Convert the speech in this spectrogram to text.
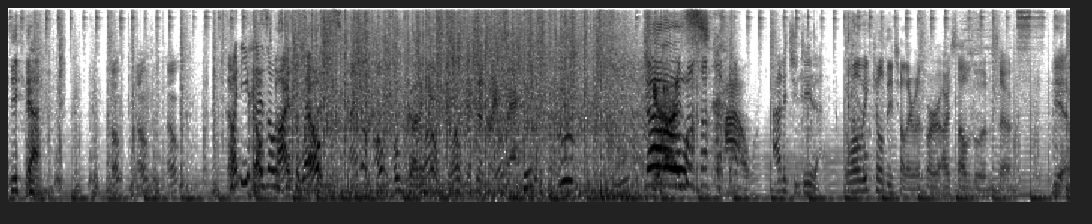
yeah. Oh, oh, oh. Why do you guys nope, always I- get the weapons? nope. weapons? Oh, oh god. Okay. No! How? How did you do that? Well, we killed each other with, or ourselves with them, so. Yeah.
